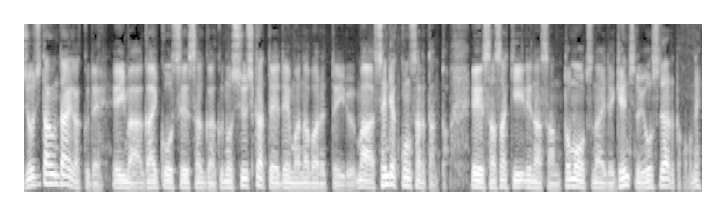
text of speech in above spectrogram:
ジョージタウン大学で、今、外交政策学の修士課程で学ばれている、まあ、戦略コンサルタント、佐々木玲奈さんともつないで、現地の様子であるとかもね、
